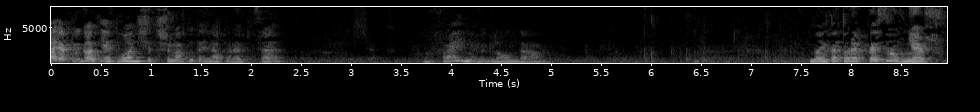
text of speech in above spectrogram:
a jak wygodnie dłoń się trzyma tutaj na torebce. No fajnie wygląda. No i ta torebka jest również,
